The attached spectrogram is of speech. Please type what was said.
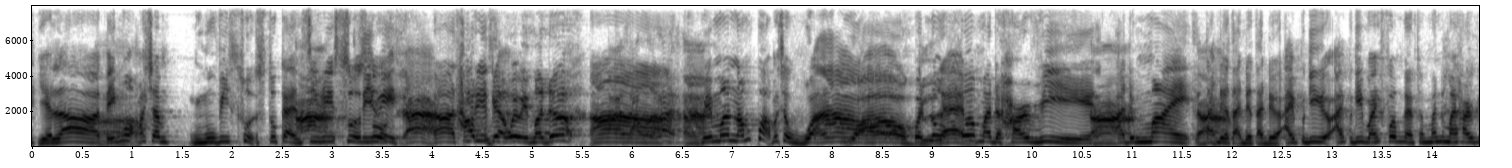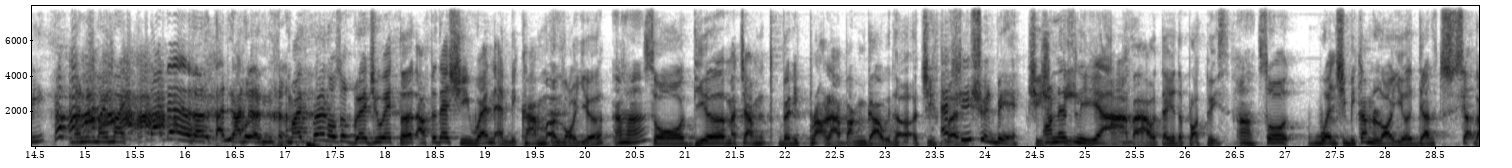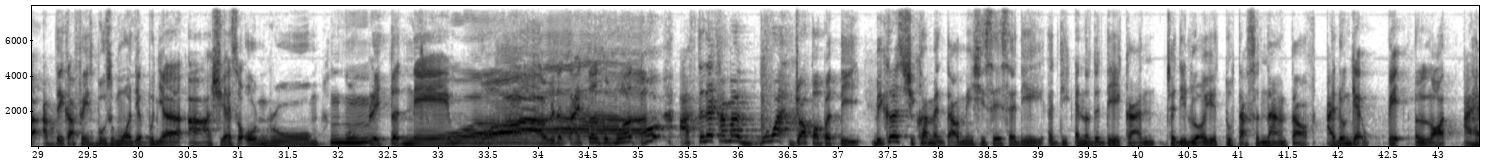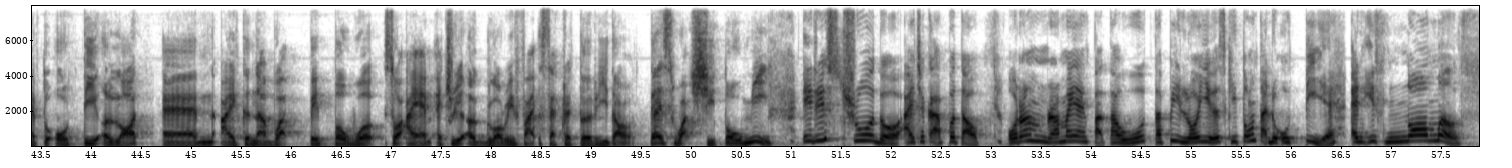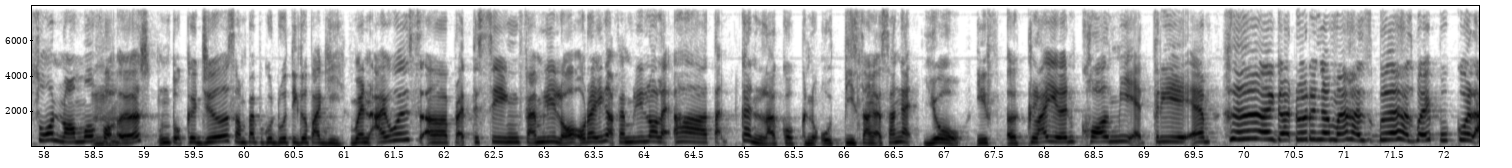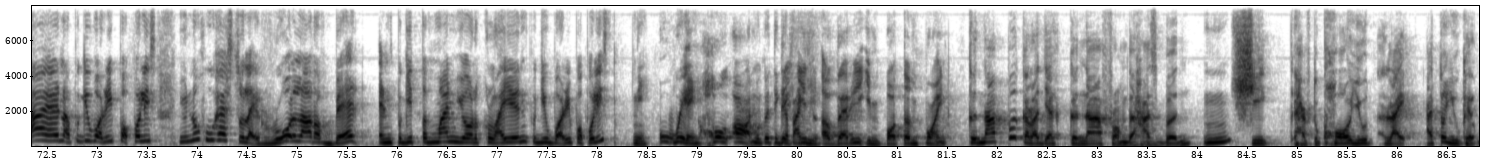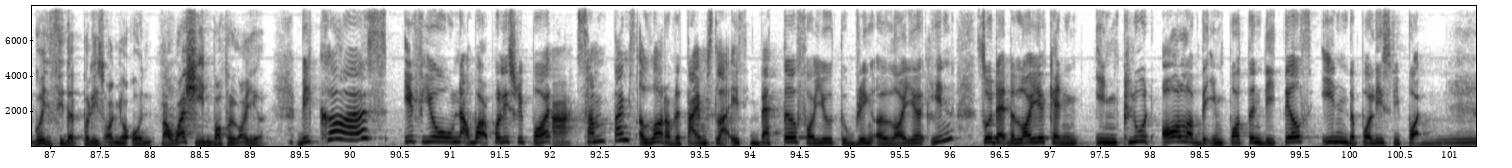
Yelah Ah. Tengok macam Movie suits tu kan ah, Series suits series, tu ah, how to get away with murder, ah, sama kan? Ah. Memang nampak macam Wow Wow, Penuh glam. firm Ada Harvey Ah. Ada Mike Tak Ah. ada tak ada tak ada I pergi I pergi my firm kan Macam mana my Harvey Mana my Mike Tak ada Tak ada Tak ada. My friend also graduated. After that, she went and become a lawyer. Uh-huh. So dia macam very proud lah, bangga with her achievement. As she should be. She should Honestly, be. yeah. Ah, but I will tell you the plot twist. Ah. So when she become a lawyer, dia siap dah update kat Facebook semua dia punya. Ah, she has her own room, gold plated name. Wah. Wow, with the title semua tu. After that come out do what? Job property. Because she come and tell me, she says, Sadi, at the end of the day kan, jadi lawyer tu tak senang tau. I don't get paid a lot. I have to OT a lot. And I kena buat paperwork. So I am actually a glorified secretary tau. That's what she told me. It is true though I cakap apa tau Orang ramai yang tak tahu Tapi lawyers Kita orang tak ada OT eh. And it's normal So normal for us Untuk kerja Sampai pukul 2-3 pagi. When I was uh, Practicing family law Orang ingat family law like Ah takkanlah kau kena OT sangat-sangat. Yo If a client Call me at 3am huh, I gaduh dengan my husband. Husband I pukul. I I nak pergi buat report polis. You know who has to like Roll out of bed And pergi teman your client Pergi buat report polis? Ni. Oh wait, hold on. Pukul 3 This pagi. is a very important point. Kenapa kalau dia kena from the husband, Hmm? she have to call you like I thought you can go and see the police on your own. But why she involve a lawyer? Because if you nak buat police report, Ah. sometimes a lot of the times lah, it's better for you to bring a lawyer in so that the lawyer can include all of the important details in the police report.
